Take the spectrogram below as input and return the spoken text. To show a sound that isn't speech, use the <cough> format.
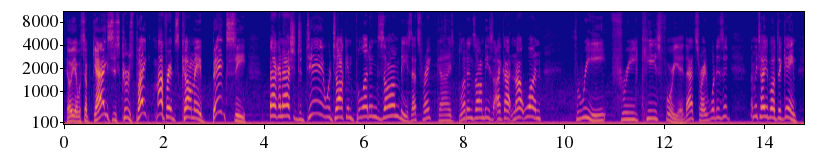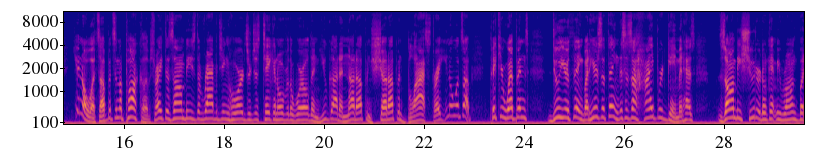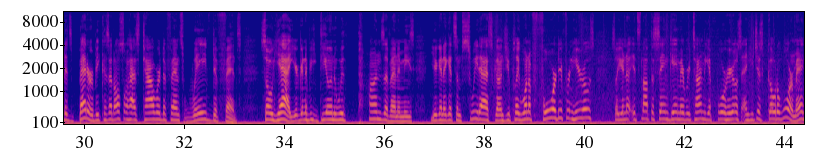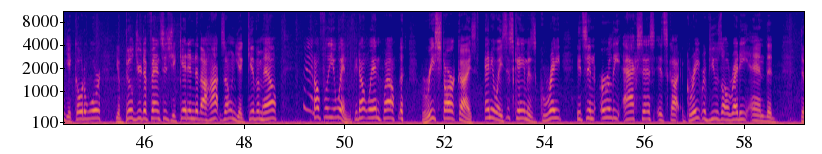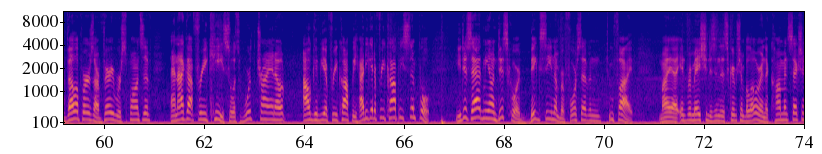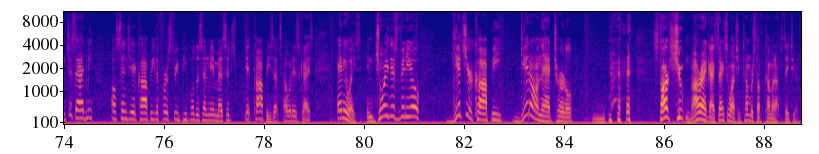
Hell yeah, what's up, guys? This is Cruz Pike. My friends call me Big C. Back in action today, we're talking Blood and Zombies. That's right, guys. Blood and Zombies. I got not one, three free keys for you. That's right. What is it? Let me tell you about the game. You know what's up. It's an apocalypse, right? The zombies, the ravaging hordes are just taking over the world, and you gotta nut up and shut up and blast, right? You know what's up. Pick your weapons, do your thing. But here's the thing this is a hybrid game. It has zombie shooter, don't get me wrong, but it's better because it also has tower defense, wave defense. So yeah, you're going to be dealing with tons of enemies. You're going to get some sweet ass guns. You play one of four different heroes. So you know it's not the same game every time. You get four heroes and you just go to war, man. You go to war, you build your defenses, you get into the hot zone, you give them hell, and hopefully you win. If you don't win, well, <laughs> restart, guys. Anyways, this game is great. It's in early access. It's got great reviews already, and the developers are very responsive. And I got free keys, so it's worth trying out. I'll give you a free copy. How do you get a free copy? Simple. You just add me on Discord, Big C number 4725. My uh, information is in the description below or in the comment section. Just add me. I'll send you a copy. The first three people to send me a message get copies. That's how it is, guys. Anyways, enjoy this video. Get your copy. Get on that turtle. <laughs> Start shooting. All right, guys. Thanks for watching. Ton more stuff coming up. Stay tuned.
